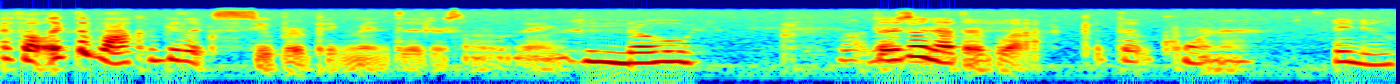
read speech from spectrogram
I thought like the black would be like super pigmented or something. no. There's another black at the corner. I know.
